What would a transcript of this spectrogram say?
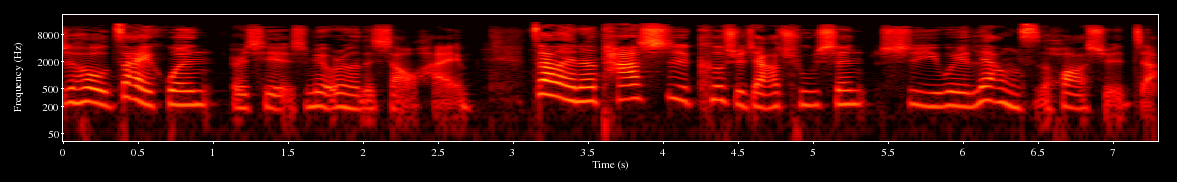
之后再婚，而且是没有任何的小孩。再来呢，他是科学家出身，是一位量子化学家。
